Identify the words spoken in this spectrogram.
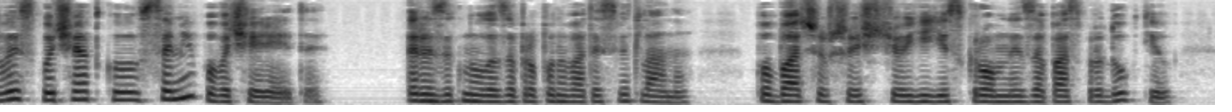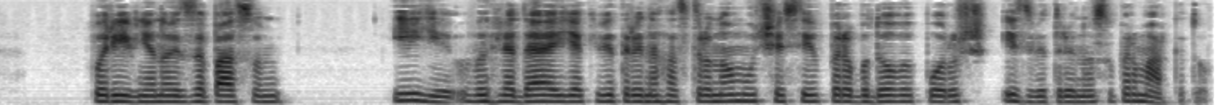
ви спочатку самі повечеряєте? ризикнула запропонувати Світлана, побачивши, що її скромний запас продуктів, порівняно із запасом Ії, виглядає як вітрина гастроному часів перебудови поруч із вітриною супермаркету.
